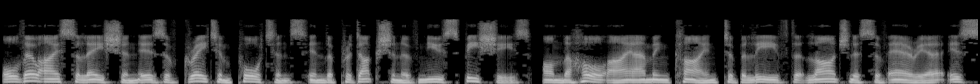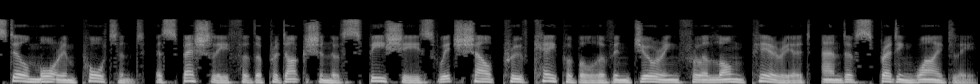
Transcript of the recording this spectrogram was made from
Although isolation is of great importance in the production of new species, on the whole I am inclined to believe that largeness of area is still more important, especially for the production of species which shall prove capable of enduring for a long period, and of spreading widely.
